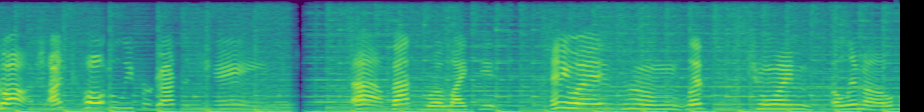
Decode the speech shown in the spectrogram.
gosh, I totally forgot to change. Ah, that's more like it. Anyways, um, let's join a limo.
